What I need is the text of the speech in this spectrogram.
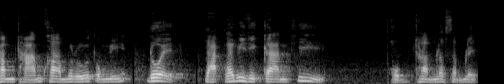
คำถามความรู้ตรงนี้ด้วยหลักและวิธีการที่ผมทำแล้วสำเร็จ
